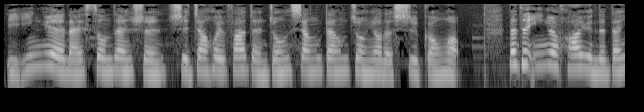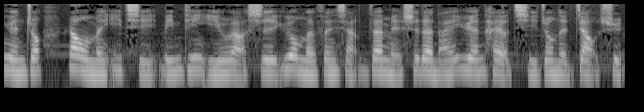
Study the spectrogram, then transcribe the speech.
以音乐来颂赞神，是教会发展中相当重要的事工哦。那在音乐花园的单元中，让我们一起聆听一如老师与我们分享赞美诗的来源，还有其中的教训。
